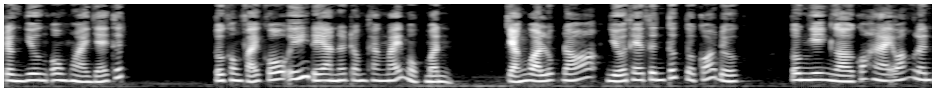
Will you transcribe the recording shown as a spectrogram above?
Trần Dương ôn hòa giải thích. Tôi không phải cố ý để anh ở trong thang máy một mình. Chẳng qua lúc đó, dựa theo tin tức tôi có được, tôi nghi ngờ có hai oán linh,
